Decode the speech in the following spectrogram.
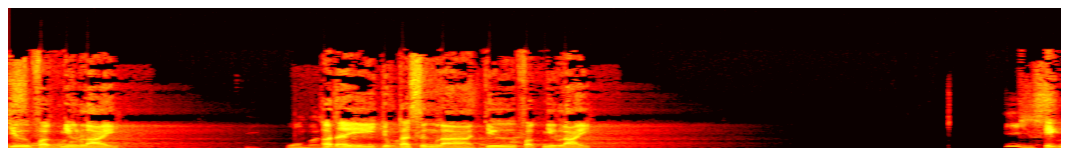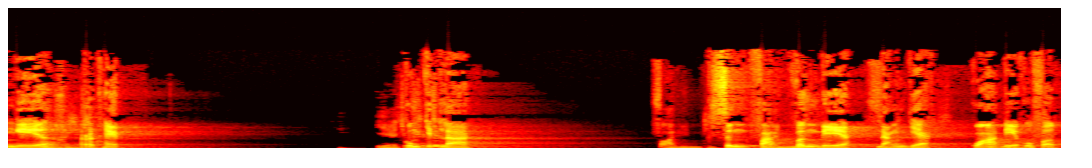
Chư phật như lai. Ở đây chúng ta xưng là chư phật như lai. Ý nghĩa rất hẹp cũng chính là xưng pháp vân địa đẳng giác quả địa của phật.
